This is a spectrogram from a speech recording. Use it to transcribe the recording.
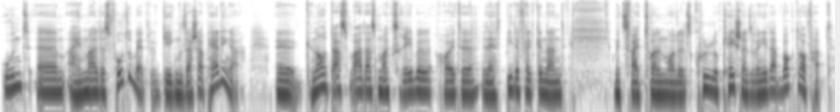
und ähm, einmal das Fotobattle gegen Sascha Perlinger. Äh, genau das war das Max Rebel, heute Lev Bielefeld genannt, mit zwei tollen Models. Coole Location, also wenn ihr da Bock drauf habt,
